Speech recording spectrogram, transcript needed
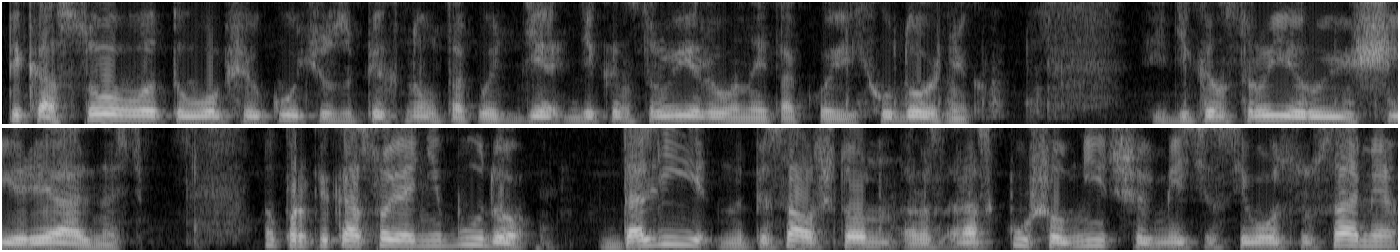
Пикассо в эту общую кучу запихнул, такой де деконструированный такой художник, деконструирующий реальность. Но про Пикассо я не буду. Дали написал, что он раскушал Ницше вместе с его сусами,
